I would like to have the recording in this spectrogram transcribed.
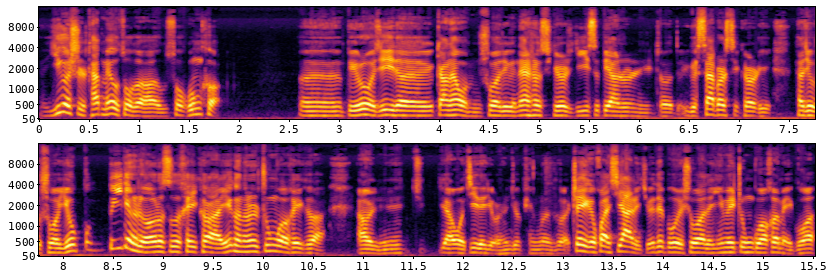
一个是他没有做过做功课，嗯，比如我记得刚才我们说这个 national security 第一次辩论里头一个 cyber security，他就说有不不一定是俄罗斯黑客啊，也可能是中国黑客。然后人，然后我记得有人就评论说，这个换希拉里绝对不会说的，因为中国和美国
